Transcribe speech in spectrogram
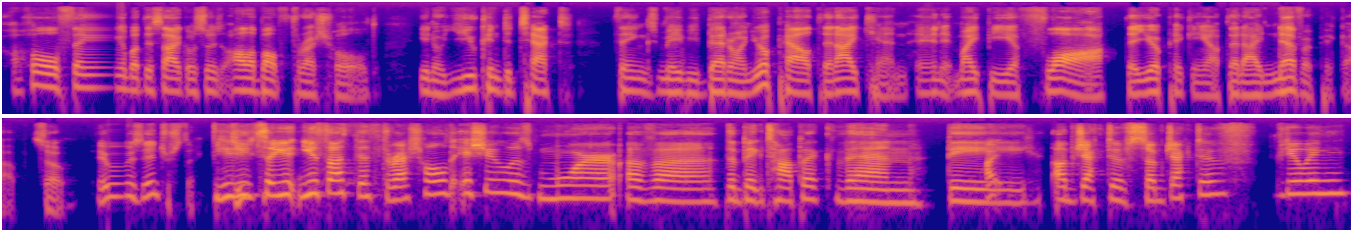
whole thing about this article is all about threshold. You know, you can detect things maybe better on your palate than I can. And it might be a flaw that you're picking up that I never pick up. So it was interesting. You, so you, you thought the threshold issue was more of a the big topic than the I, objective subjective viewing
